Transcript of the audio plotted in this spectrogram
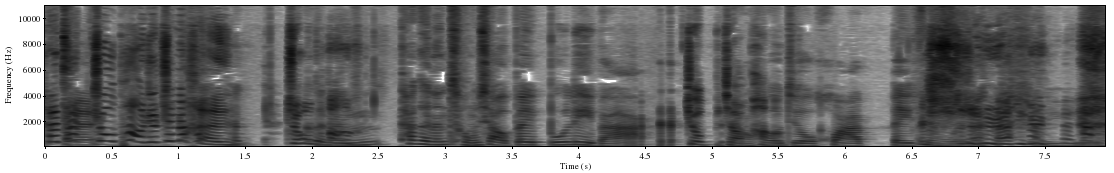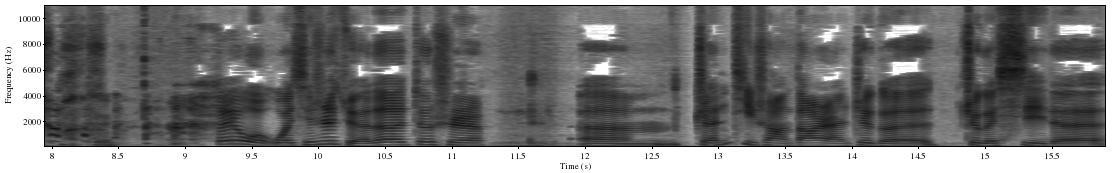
但他周胖就真的很周可胖，能他可能从小被孤立吧，就比较然后胖。就化悲愤为食欲。对，所以我我其实觉得就是，嗯，整体上当然这个这个戏的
